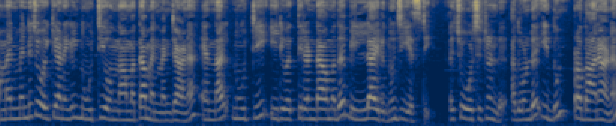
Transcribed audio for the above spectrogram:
അമെൻമെന്റ് ചോദിക്കുകയാണെങ്കിൽ നൂറ്റി ഒന്നാമത്തെ അമെൻമെന്റ് ആണ്. എന്നാൽ നൂറ്റി ഇരുപത്തിരണ്ടാമത് ബില്ലായിരുന്നു ജി എസ് ടി ചോദിച്ചിട്ടുണ്ട്. അതുകൊണ്ട് ഇതും പ്രധാനമാണ്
